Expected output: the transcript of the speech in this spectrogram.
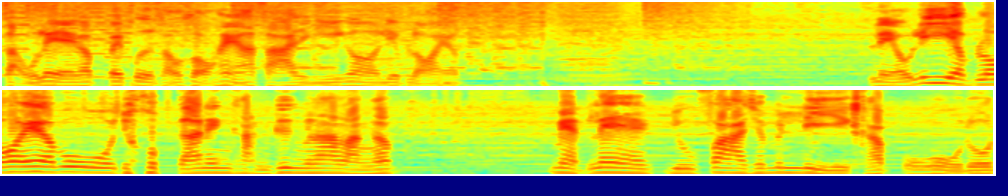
เสาแรกครับไปเปิดเสาสองให้อาซาอย่างนี้ก็เรียบร้อยครับแล้วเรียบร้อยครับโอ้จบการแข่งขันครึ่งเวลาหลังครับ แมตช์แรกยูฟาแชมเปี้ยนลีกครับ โอ้โห โดน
